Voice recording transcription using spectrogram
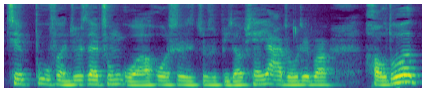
这部分，就是在中国啊，或者是就是比较偏亚洲这边儿，好多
